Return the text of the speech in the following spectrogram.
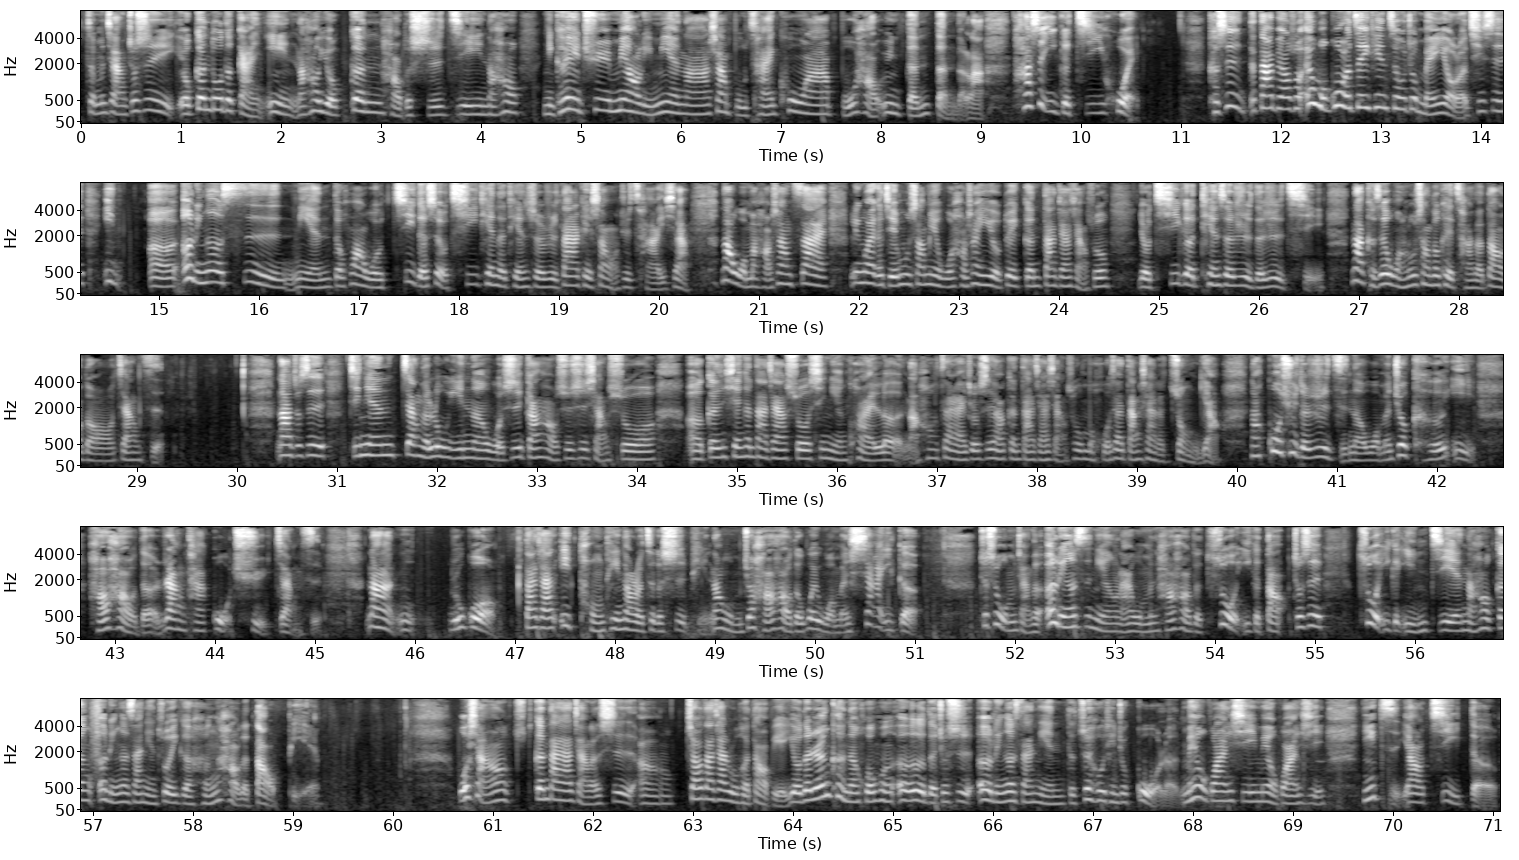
怎么讲？就是有更多的感应，然后有更好的时机，然后你可以去庙里面啊，像补财库啊、补好运等等的啦。它是一个机会，可是大家不要说，哎，我过了这一天之后就没有了。其实一呃，二零二四年的话，我记得是有七天的天赦日，大家可以上网去查一下。那我们好像在另外一个节目上面，我好像也有对跟大家讲说，有七个天赦日的日期。那可是网络上都可以查得到的哦，这样子。那就是今天这样的录音呢，我是刚好就是想说，呃，跟先跟大家说新年快乐，然后再来就是要跟大家讲说，我们活在当下的重要。那过去的日子呢，我们就可以好好的让它过去，这样子。那你如果大家一同听到了这个视频，那我们就好好的为我们下一个，就是我们讲的二零二四年来，我们好好的做一个道，就是做一个迎接，然后跟二零二三年做一个很好的道别。我想要跟大家讲的是，嗯，教大家如何道别。有的人可能浑浑噩噩的，就是二零二三年的最后一天就过了，没有关系，没有关系。你只要记得，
